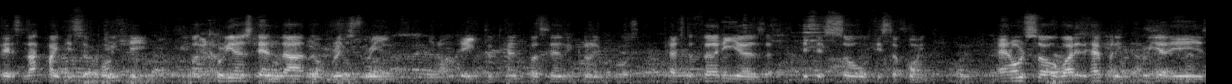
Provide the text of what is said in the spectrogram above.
that is not quite disappointing, but Korean standard of registering, you know, 8 to 10 percent economic growth after 30 years, this is so disappointing. And also, what is happening in Korea is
